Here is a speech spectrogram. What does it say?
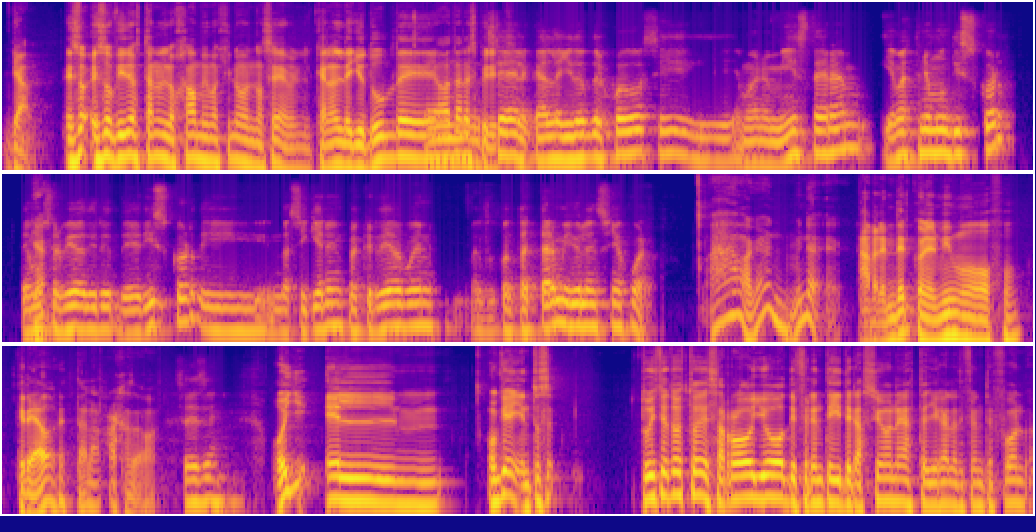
Ya, Eso, esos videos están alojados, me imagino, no sé, en el canal de YouTube de Avatar Spirit. Sí, el canal de YouTube del juego, sí, bueno, en mi Instagram. Y además tenemos un Discord, tenemos un servidor de, Discord y si quieren, cualquier día pueden contactarme y yo les enseño a jugar. Ah, bacán, mira, aprender con el mismo creador, está la raja. Sí, sí. Oye, el... Ok, entonces, tuviste todo este desarrollo, diferentes iteraciones hasta llegar a las diferentes formas.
